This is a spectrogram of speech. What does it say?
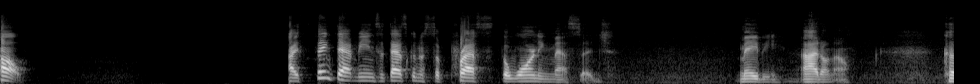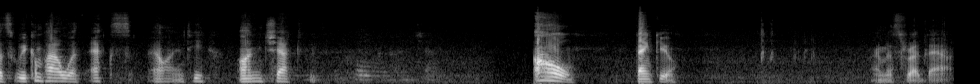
Oh. I think that means that that's going to suppress the warning message. Maybe. I don't know because we compile with X, L, I, N, T, unchecked. Oh, thank you. I misread that.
